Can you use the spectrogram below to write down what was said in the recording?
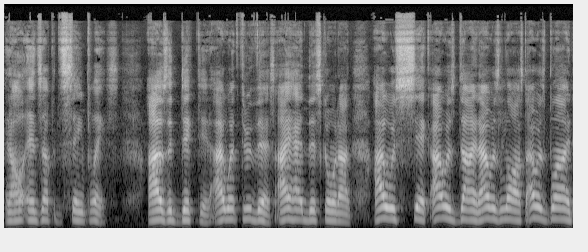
it all ends up at the same place. I was addicted. I went through this. I had this going on. I was sick. I was dying. I was lost. I was blind.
